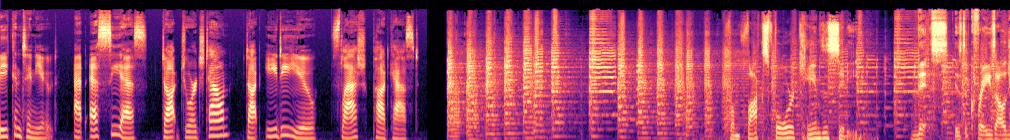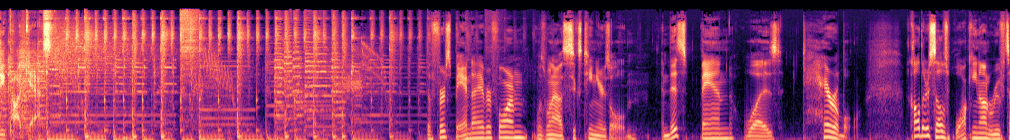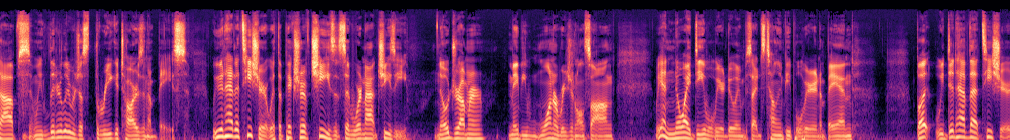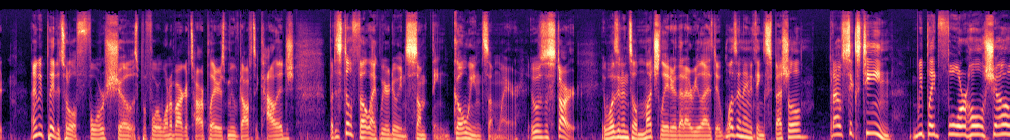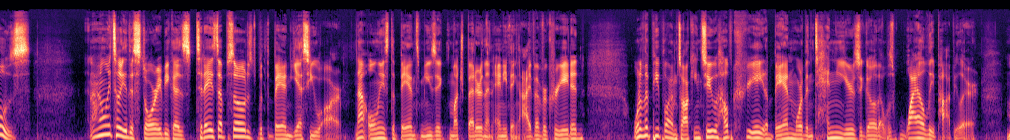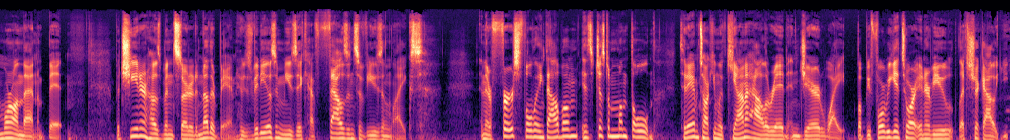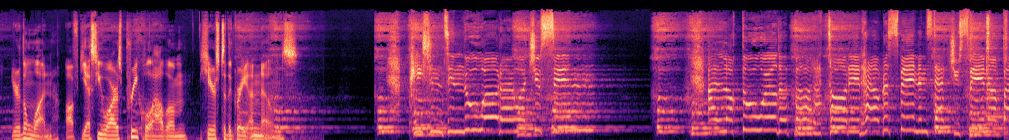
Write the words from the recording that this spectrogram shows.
Be continued at scs.georgetown.edu slash podcast. From Fox 4 Kansas City. This is the Crazology Podcast. The first band I ever formed was when I was 16 years old, and this band was terrible. Called ourselves Walking on Rooftops, and we literally were just three guitars and a bass. We even had a t shirt with a picture of cheese that said, We're not cheesy. No drummer, maybe one original song. We had no idea what we were doing besides telling people we were in a band. But we did have that t shirt. I think we played a total of four shows before one of our guitar players moved off to college, but it still felt like we were doing something, going somewhere. It was a start. It wasn't until much later that I realized it wasn't anything special, but I was 16. We played four whole shows. And I only tell you this story because today's episode is with the band Yes You Are. Not only is the band's music much better than anything I've ever created, one of the people I'm talking to helped create a band more than 10 years ago that was wildly popular. More on that in a bit. But she and her husband started another band whose videos and music have thousands of views and likes. And their first full length album is just a month old. Today I'm talking with Kiana Alarid and Jared White. But before we get to our interview, let's check out You're the One off Yes You Are's prequel album, Here's to the Great Unknowns. Patience in the you sin. I locked the world up, but I taught it how to spin. Instead, you spin about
